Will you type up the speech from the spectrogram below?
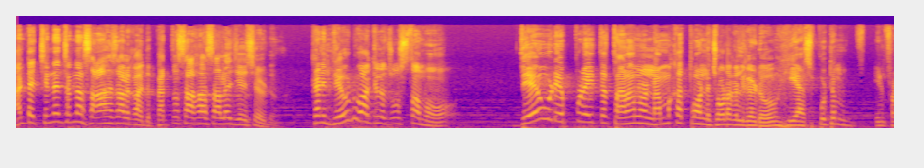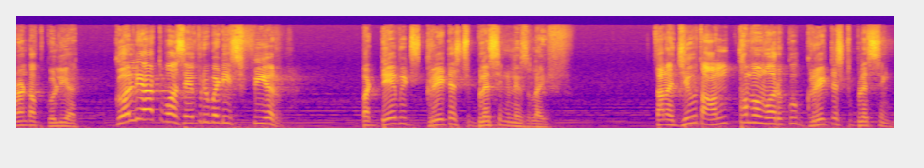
అంటే చిన్న చిన్న సాహసాలు కాదు పెద్ద సాహసాలే చేశాడు. కానీ దేవుడు వాక్యలో చూస్తాము దేవుడు ఎప్పుడైతే తనలో నమ్మకత్వాన్ని చూడగలిగాడో he has put in front of Goliath Goliath was everybody's fear but David's greatest blessing in his life తన జీవితం అంతమ వరకు గ్రేటెస్ట్ బ్లెస్సింగ్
